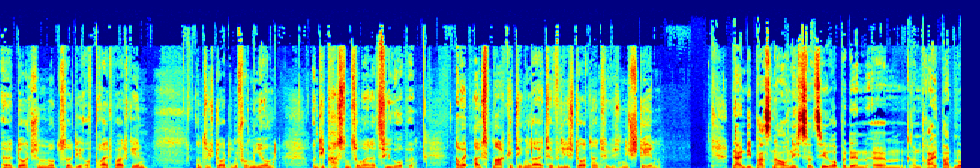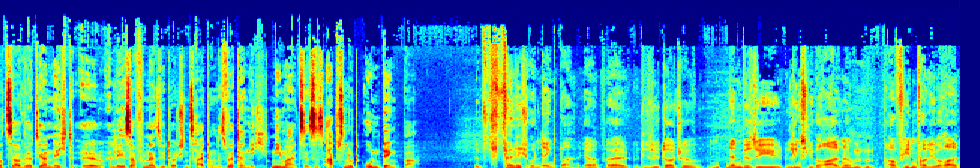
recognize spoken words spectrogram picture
äh, deutsche Nutzer, die auf Breitbart gehen und sich dort informieren. Und die passen zu meiner Zielgruppe. Aber als Marketingleiter will ich dort natürlich nicht stehen. Nein, die passen auch nicht zur Zielgruppe, denn ähm, ein Breitbandnutzer wird ja nicht äh, Leser von der Süddeutschen Zeitung. Das wird er nicht. Niemals. Es ist absolut undenkbar. Völlig undenkbar, ja, weil die Süddeutsche, nennen wir sie linksliberal, ne? Mhm. Auf jeden Fall liberal.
